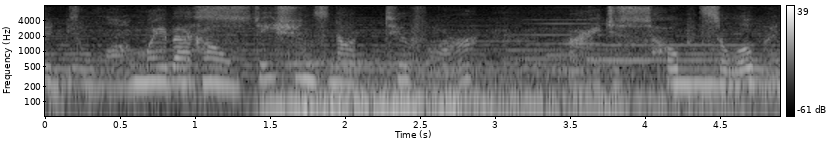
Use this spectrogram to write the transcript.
Should be a long way back home. Station's not too far. I just hope it's still open.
